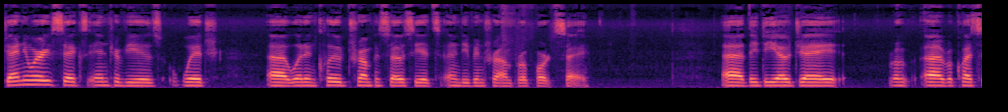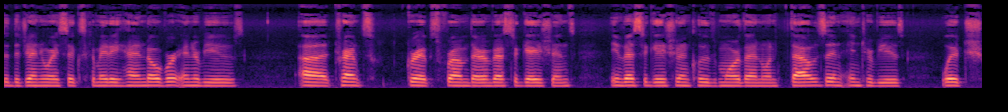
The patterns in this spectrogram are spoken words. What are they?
January 6 interviews, which would include Trump associates and even Trump, reports say. Uh, the DOJ re- uh, requested the January 6 committee hand over interviews, uh, transcripts from their investigations the investigation includes more than 1,000 interviews, which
